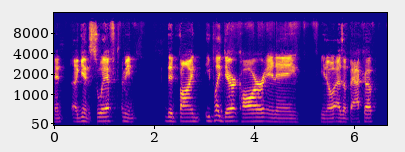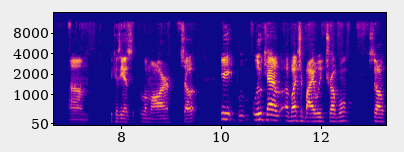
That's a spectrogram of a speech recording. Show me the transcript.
and again Swift. I mean, did fine. He played Derek Carr in a, you know, as a backup. Um, because he has Lamar. So he, Luke had a, a bunch of bye week trouble. So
